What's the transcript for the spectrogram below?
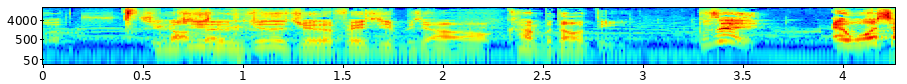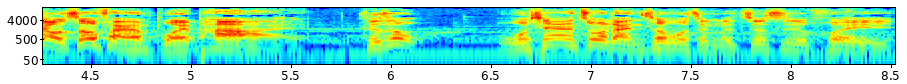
我举高证你就是你就是觉得飞机比较看不到底，不是，哎、我小时候反而不会怕、哎，可是我现在坐缆车，我整个就是会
